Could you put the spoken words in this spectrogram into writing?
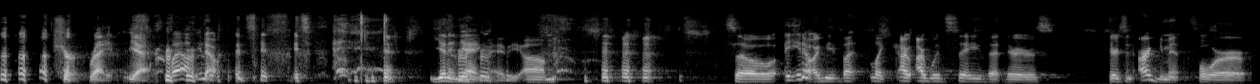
sure, right, yeah. Well, you know, it's it's, yin and yang, maybe. Um, so you know, I mean, but like, I, I, would say that there's there's an argument for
